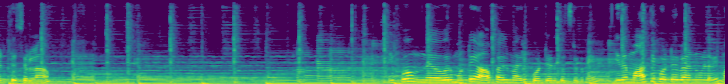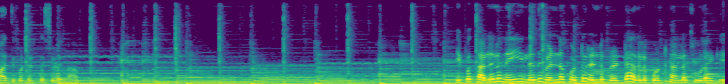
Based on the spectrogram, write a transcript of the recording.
எடுத்து வச்சிடலாம். இப்போது இந்த ஒரு முட்டையை ஆஃப் ஆயில் மாதிரி போட்டு எடுத்து வச்சுருக்குறேன். இதை மாற்றி போட்டு வேணும்லவே மாற்றி போட்டு எடுத்து வச்சுடலாம். இப்போ கல்லில் நெய் இல்லது வெண்ணெய் போட்டு ரெண்டு ப்ரெட்டை அதில் போட்டு நல்லா சூடாக்கி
